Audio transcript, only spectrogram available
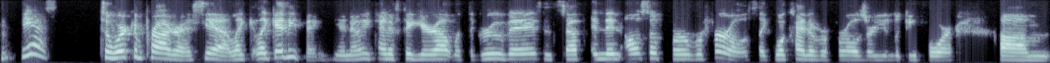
yeah, it's a work in progress. Yeah, like like anything, you know, you kind of figure out what the groove is and stuff, and then also for referrals, like what kind of referrals are you looking for? Um,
